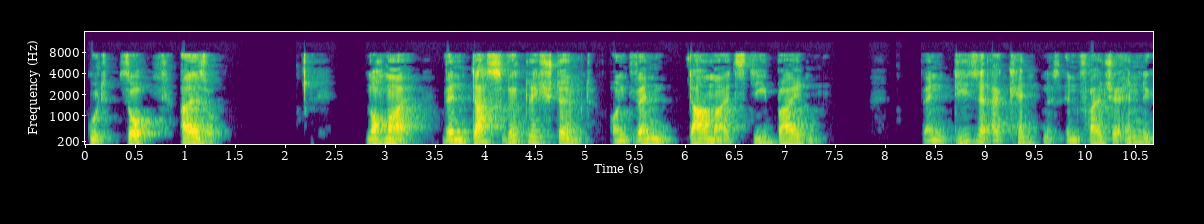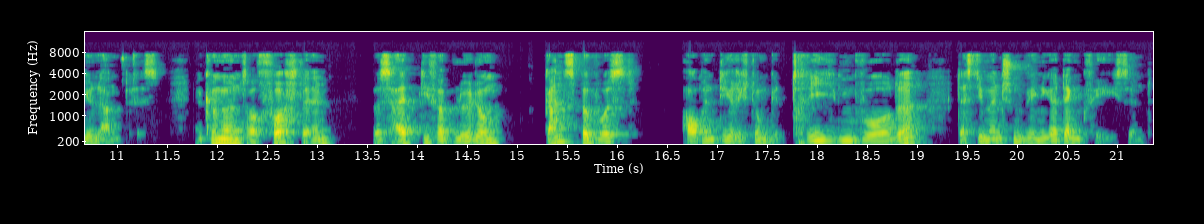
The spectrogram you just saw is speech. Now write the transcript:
Gut, so, also, nochmal, wenn das wirklich stimmt, und wenn damals die beiden, wenn diese Erkenntnis in falsche Hände gelangt ist, dann können wir uns darauf vorstellen, weshalb die Verblödung ganz bewusst auch in die Richtung getrieben wurde, dass die Menschen weniger denkfähig sind.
